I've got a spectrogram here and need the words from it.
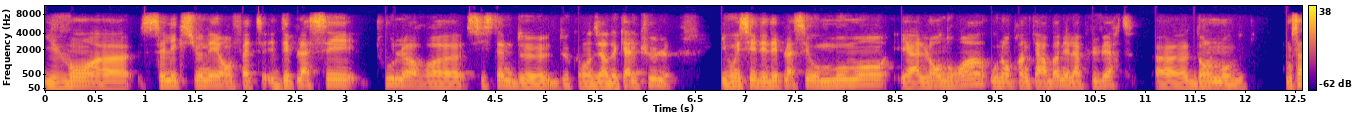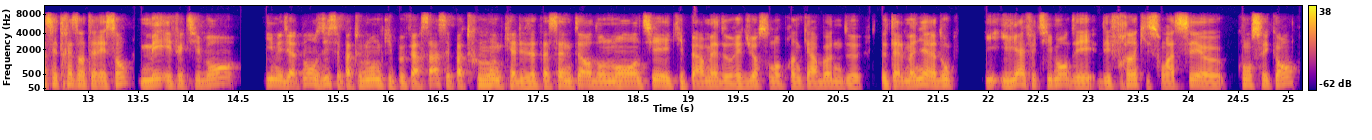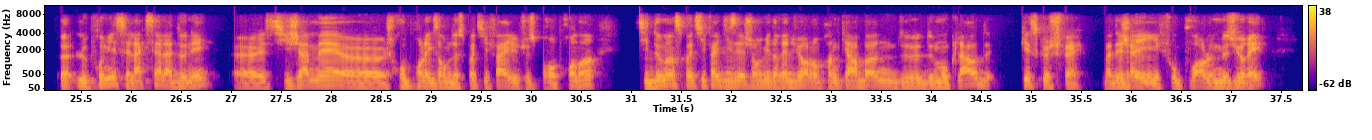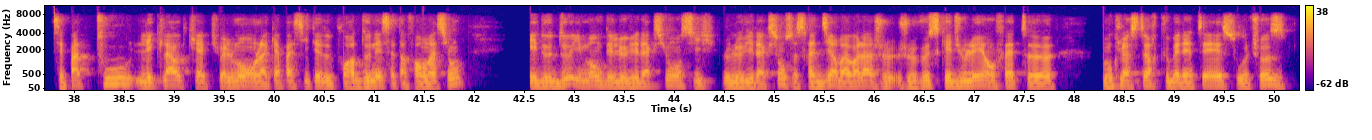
ils vont euh, sélectionner en fait et déplacer tout leur euh, système de, de, comment dire, de calcul ils vont essayer de les déplacer au moment et à l'endroit où l'empreinte carbone est la plus verte euh, dans le monde. Donc ça, c'est très intéressant. Mais effectivement, immédiatement, on se dit, c'est pas tout le monde qui peut faire ça. C'est pas tout le monde qui a des data centers dans le monde entier et qui permet de réduire son empreinte carbone de, de telle manière. Et donc, il y a effectivement des, freins qui sont assez euh, conséquents. Euh, le premier, c'est l'accès à la donnée. Euh, si jamais, je reprends l'exemple de Spotify, juste pour en prendre un, si demain Spotify disait j'ai envie de réduire l'empreinte carbone de, mon cloud, qu'est-ce que je fais? Bah Déjà, il faut pouvoir le mesurer. C'est pas tous les clouds qui actuellement ont la capacité de pouvoir donner cette information. Et de deux, il manque des leviers d'action aussi. Le levier d'action, ce serait de dire, bah voilà, je, je veux scheduler en fait mon cluster Kubernetes ou autre chose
